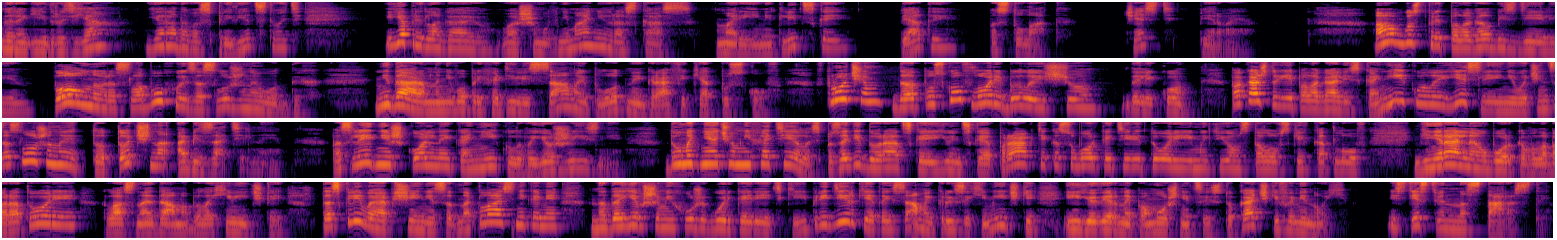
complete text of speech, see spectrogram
Дорогие друзья, я рада вас приветствовать, и я предлагаю вашему вниманию рассказ Марии Метлицкой «Пятый постулат». Часть первая. Август предполагал безделье, полную расслабуху и заслуженный отдых. Недаром на него приходились самые плотные графики отпусков. Впрочем, до отпусков Лори было еще далеко. Пока что ей полагались каникулы, если и не очень заслуженные, то точно обязательные. Последние школьные каникулы в ее жизни. Думать ни о чем не хотелось. Позади дурацкая июньская практика с уборкой территории и мытьем столовских котлов, генеральная уборка в лаборатории, классная дама была химичкой, тоскливое общение с одноклассниками, надоевшими хуже горькой редьки, и придирки этой самой крысы-химички и ее верной помощницы и стукачки Фоминой. Естественно, старосты.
